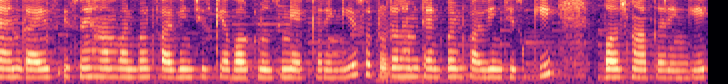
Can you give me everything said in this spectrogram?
and guys, इसमें हम 1.5 इंचज़ के अबाउट क्लोजिंग ऐड करेंगे. सो so टोटल हम 10.5 इंचज़ की बस्ट मार्क करेंगे.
